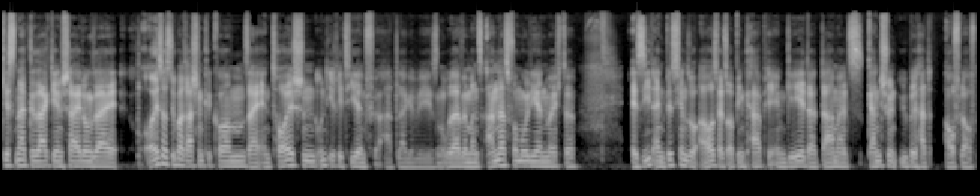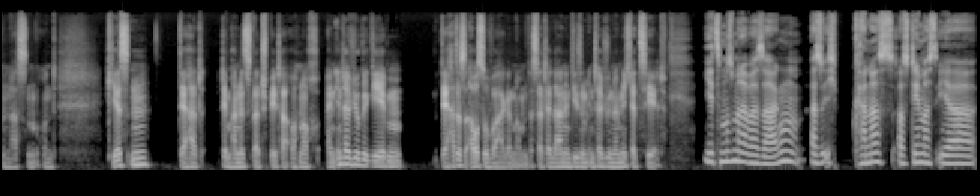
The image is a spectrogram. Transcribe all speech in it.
Kirsten hat gesagt, die Entscheidung sei äußerst überraschend gekommen, sei enttäuschend und irritierend für Adler gewesen. Oder wenn man es anders formulieren möchte, es sieht ein bisschen so aus, als ob ihn KPMG da damals ganz schön übel hat auflaufen lassen. Und Kirsten, der hat dem Handelsblatt später auch noch ein Interview gegeben, der hat es auch so wahrgenommen. Das hat er dann in diesem Interview nämlich erzählt. Jetzt muss man aber sagen, also ich kann das aus dem, was ihr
